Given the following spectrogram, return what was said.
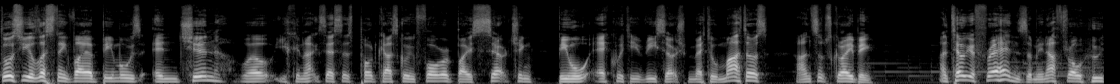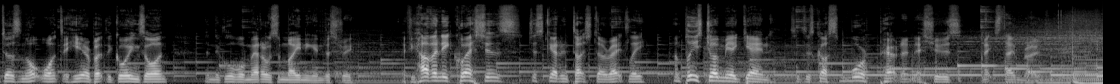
Those of you listening via BMO's In Tune, well, you can access this podcast going forward by searching BMO Equity Research Metal Matters and subscribing. And tell your friends, I mean, after all, who does not want to hear about the goings on in the global metals and mining industry? If you have any questions, just get in touch directly, and please join me again to discuss more pertinent issues next time round.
